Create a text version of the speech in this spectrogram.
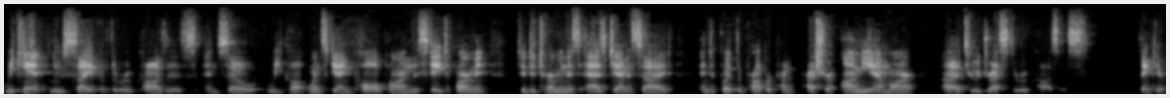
we can't lose sight of the root causes. And so we call, once again call upon the State Department to determine this as genocide and to put the proper kind of pressure on Myanmar uh, to address the root causes. Thank you.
